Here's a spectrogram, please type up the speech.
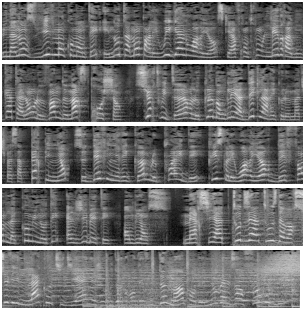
Une annonce vivement commentée et notamment par les Wigan Warriors qui affronteront les Dragons catalans le 22 mars prochain. Sur Twitter, le club anglais a déclaré que le match face à Perpignan se définirait comme le Pride puisque les Warriors défendent la communauté LGBT. Ambiance. Merci à toutes et à tous d'avoir suivi la quotidienne et je vous donne rendez-vous demain pour de nouvelles infos rugby.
